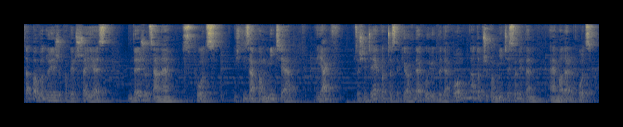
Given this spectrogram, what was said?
To powoduje, że powietrze jest wyrzucane z płuc. Jeśli zapomnicie, jak, co się dzieje podczas takiego wdechu i wydechu, no to przypomnijcie sobie ten e, model płuc,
